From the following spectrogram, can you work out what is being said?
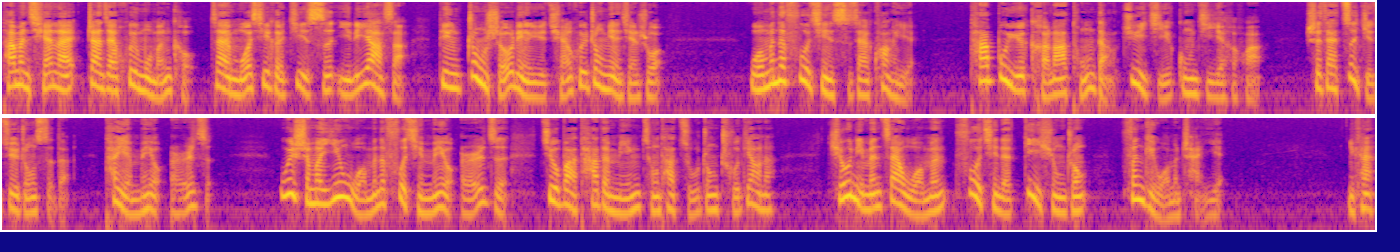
他们前来站在会幕门口，在摩西和祭司以利亚撒并众首领与全会众面前说：“我们的父亲死在旷野，他不与可拉同党聚集攻击耶和华，是在自己罪中死的。”他也没有儿子，为什么因我们的父亲没有儿子，就把他的名从他族中除掉呢？求你们在我们父亲的弟兄中分给我们产业。你看，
